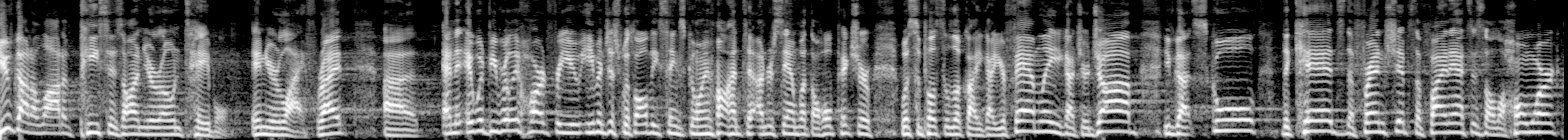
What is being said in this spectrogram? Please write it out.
you've got a lot of pieces on your own table in your life, right? Uh, and it would be really hard for you, even just with all these things going on, to understand what the whole picture was supposed to look like. You got your family, you got your job, you've got school, the kids, the friendships, the finances, all the homework,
